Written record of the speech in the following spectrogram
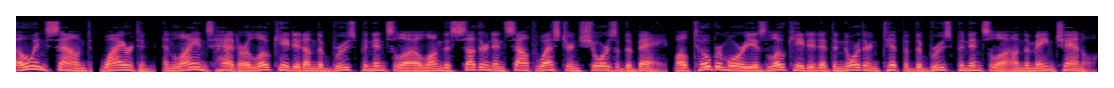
Owen Sound, Wiarton, and Lion's Head are located on the Bruce Peninsula along the southern and southwestern shores of the bay, while Tobermory is located at the northern tip of the Bruce Peninsula on the main channel.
